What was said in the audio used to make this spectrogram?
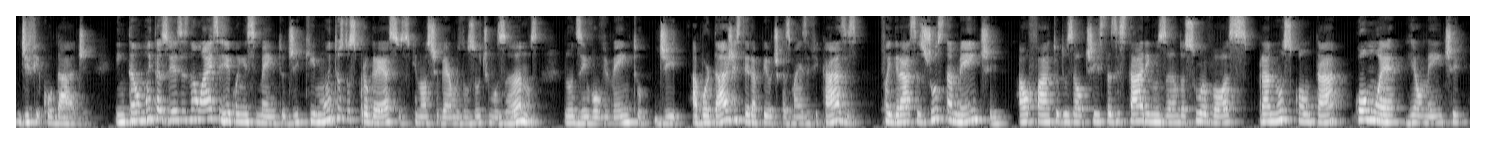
dificuldade. Então, muitas vezes não há esse reconhecimento de que muitos dos progressos que nós tivemos nos últimos anos no desenvolvimento de abordagens terapêuticas mais eficazes foi graças justamente ao fato dos autistas estarem usando a sua voz para nos contar como é realmente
